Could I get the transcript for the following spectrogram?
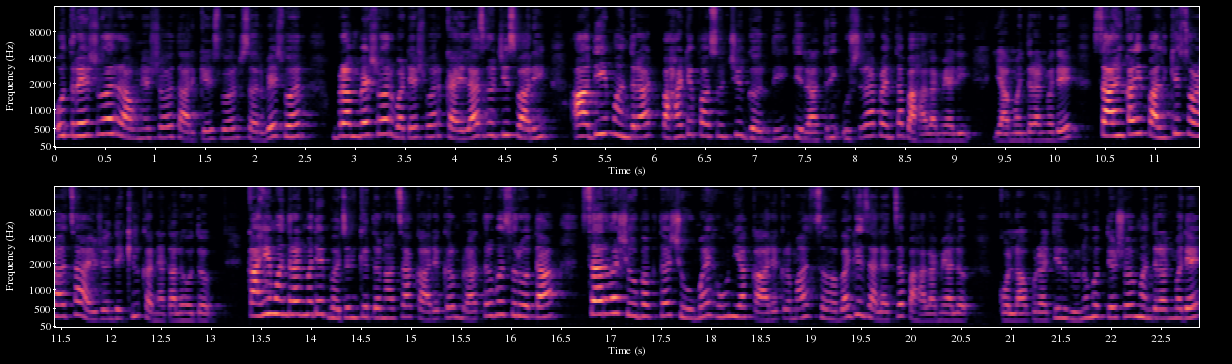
उत्रेश्वर रावणेश्वर तारकेश्वर सर्वेश्वर ब्रह्मेश्वर वटेश्वर कैलासगडची स्वारी आदी मंदिरात पहाटेपासूनची गर्दी ती रात्री उशिरापर्यंत पाहायला मिळाली. या मंदिरांमध्ये सायंकाळी पालखी सोहळ्याचं आयोजन देखील करण्यात आलं होतं. काही मंदिरांमध्ये भजन कीर्तनाचा कार्यक्रम रात्रभर सुरू होता. सर्व शिवभक्त शिवमय होऊन या कार्यक्रमात सहभागी झाल्याचं पाहायला मिळालं. कोल्हापुरातील ऋणमुक्तेश्वर मंदिरांमध्ये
